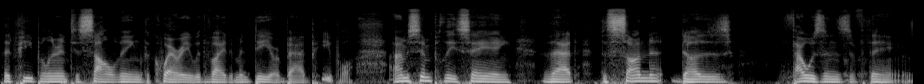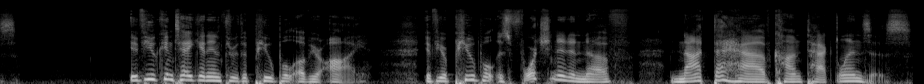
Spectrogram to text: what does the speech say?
that people are into solving the query with vitamin D or bad people. I'm simply saying that the sun does thousands of things. If you can take it in through the pupil of your eye, if your pupil is fortunate enough not to have contact lenses,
